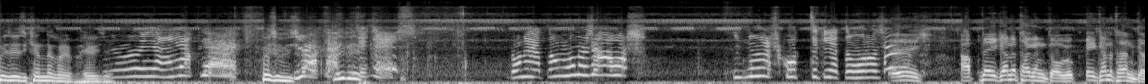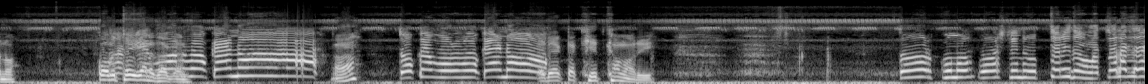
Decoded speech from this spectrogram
ওই যে, কেন করে ভাই ওই যে? আমাকে তোর এত সাহস? করতে কি এত বড় এই আপনি এখানে থাকেন কবে? এখানে থাকেন কেন? কবে থেকে এখানে থাকেন? কেন? হ্যাঁ তোকে বলব কেন? এটা একটা ক্ষেত খামারি। তোর কোনো প্রশ্নের উত্তরই দেবো না চলে যে।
